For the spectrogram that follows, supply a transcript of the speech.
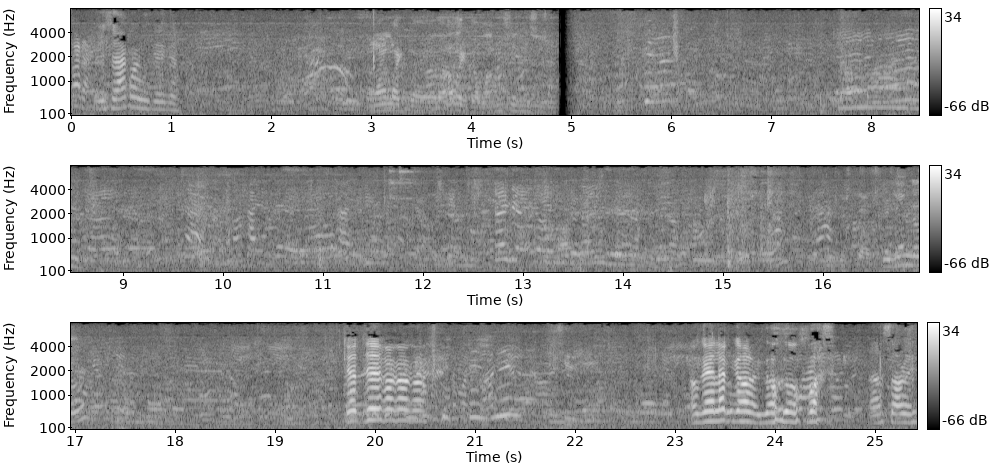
khó đẩy đi sát bên kia kìa And I like the I like the lanterns. Chết chết con con con. Ok let's go go go first ah, Sorry.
